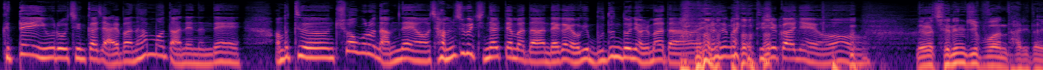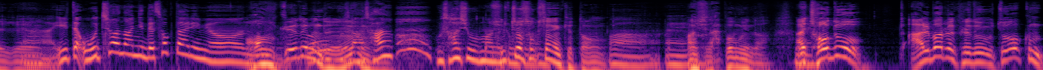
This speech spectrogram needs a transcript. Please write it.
그때 이후로 지금까지 알바는 한 번도 안 했는데 아무튼 추억으로 남네요. 잠수교 지날 때마다 내가 여기 묻은 돈이 얼마다 이런 생각이 드실 거 아니에요. 내가 재능 기부한 달이다 이게. 아, 일단 5천 원인데 석 달이면 아우, 꽤 되는데. 오, 사, 사, 45만 원 진짜 정도. 속상했겠다. 와, 예. 아, 진짜 나쁜 분이다. 아니, 저도 알바를 그래도 조금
